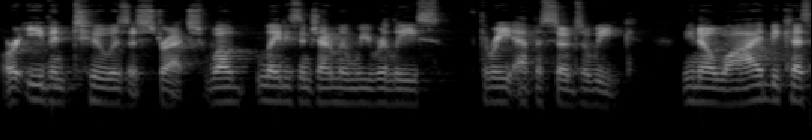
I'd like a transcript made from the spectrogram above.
or even two as a stretch. Well, ladies and gentlemen, we release three episodes a week. You know why? Because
